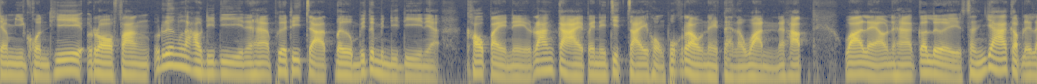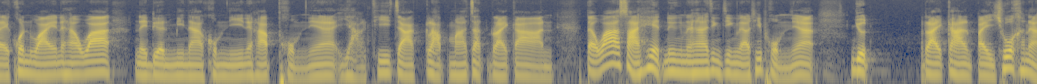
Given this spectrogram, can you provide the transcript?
ยังมีคนที่รอฟังเรื่องราวดีๆนะฮะเพื่อที่จะเติมวิตามินดีๆเนี่ยเข้าไปในร่างกายไปในจิตใจของพวกเราในแต่ละวันนะครับว่าแล้วนะฮะก็เลยสัญญากับหลาย ๆ คนไว้นะฮะว่าในเดือนมีนาคมนี้นะครับผมเนี่ยอยากที่จะกลับมาจัดรายการ แต่ว่าสาเหตุหนึ่งนะฮะจริง ๆ แล้วที่ผมเนี่ยหยุด รายการไปชั่วขณะ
